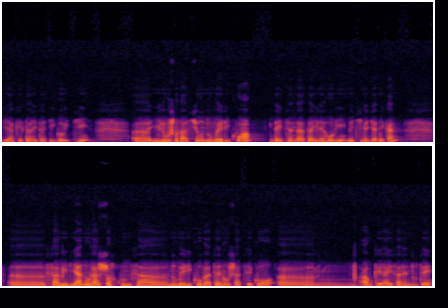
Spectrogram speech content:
biak eta etatik goiti. Uh, ilustrazio numerikoa, daitzen da tailer hori, beti mediatekan, Uh, familian, ola, sorkuntza uh, numeriko baten osatzeko uh, aukera izanen dute.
